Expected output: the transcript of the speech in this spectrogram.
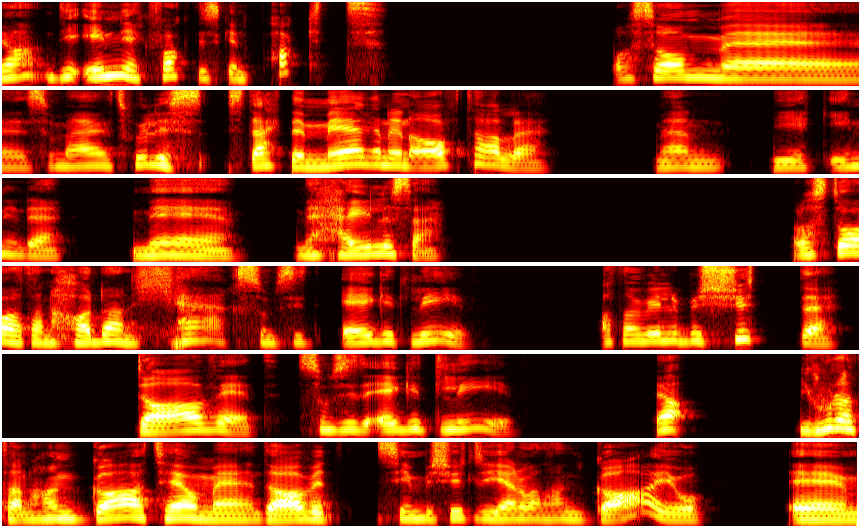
Ja, de inngikk faktisk en pakt, og som, eh, som er utrolig sterkt. Det er mer enn en avtale, men de gikk inn i det med, med hele seg. Og Det står at han hadde han kjær som sitt eget liv. At han ville beskytte David som sitt eget liv. Ja, Jonathan han ga til og med David sin beskyttelse gjennom at han ga jo eh,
